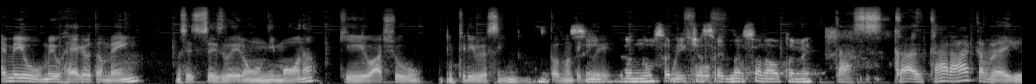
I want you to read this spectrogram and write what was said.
é meio, meio regra também, Não sei se vocês leram Nimona, que eu acho incrível, assim. Todo mundo tem Sim, que ler. eu não sabia Muito que tinha fofo. saído nacional também. Caraca, velho.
